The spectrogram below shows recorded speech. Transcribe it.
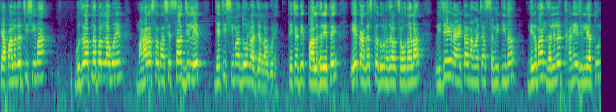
त्या पालघरची सीमा गुजरातला पण लागून आहे. महाराष्ट्रात असे सात जिल्हे आहेत ज्याची सीमा दोन राज्याला लागून आहे. त्याच्यात एक पालघर येते. एक ऑगस्ट दोन हजार चौदाला विजय नायटा नावाच्या समितीनं निर्माण झालेलं ठाणे जिल्ह्यातून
